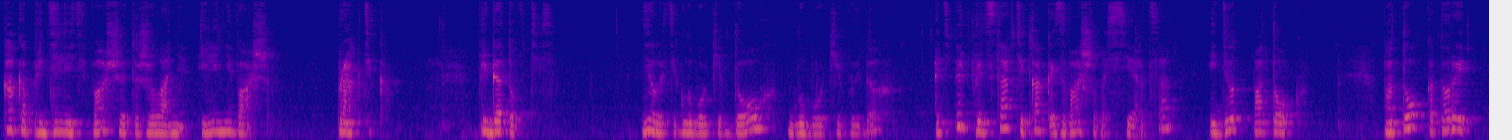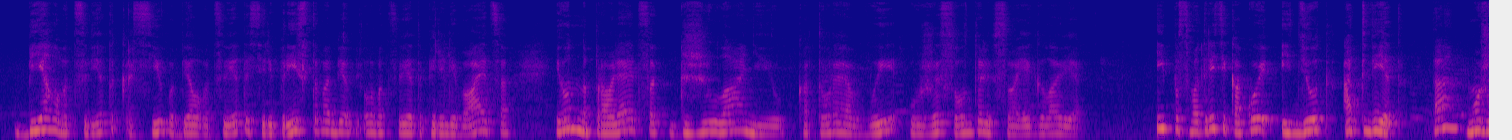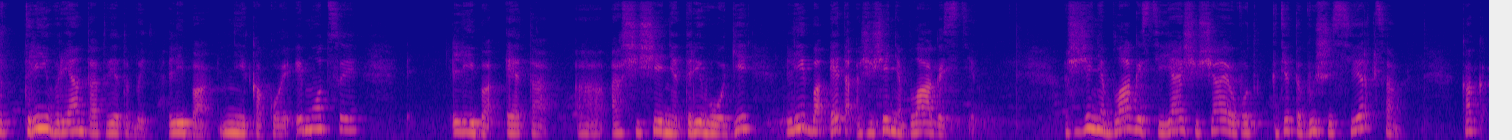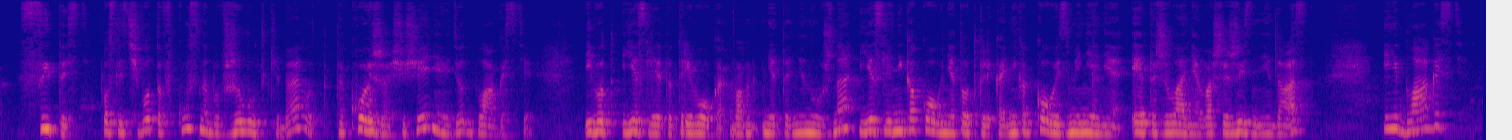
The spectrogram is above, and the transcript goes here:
Как определить, ваше это желание или не ваше? Практика. Приготовьтесь. Делайте глубокий вдох, глубокий выдох. А теперь представьте, как из вашего сердца идет поток. Поток, который белого цвета, красивого белого цвета, серебристого белого цвета переливается, и он направляется к желанию, которое вы уже создали в своей голове. И посмотрите, какой идет ответ. Да? Может три варианта ответа быть. Либо никакой эмоции, либо это э, ощущение тревоги, либо это ощущение благости. Ощущение благости я ощущаю вот где-то выше сердца, как сытость после чего-то вкусного в желудке, да, вот такое же ощущение идет благости. И вот если это тревога, вам это не нужно, если никакого нет отклика, никакого изменения это желание в вашей жизни не даст, и благость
